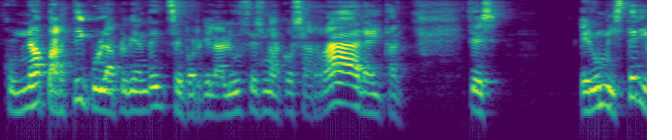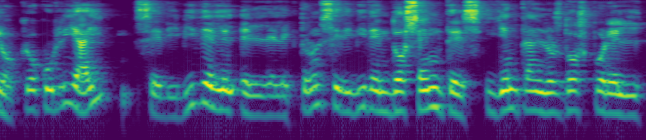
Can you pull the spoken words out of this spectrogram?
con una partícula propiamente porque la luz es una cosa rara y tal. Entonces, era un misterio. ¿Qué ocurría ahí? Se divide el, el electrón, se divide en dos entes y entran los dos por el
